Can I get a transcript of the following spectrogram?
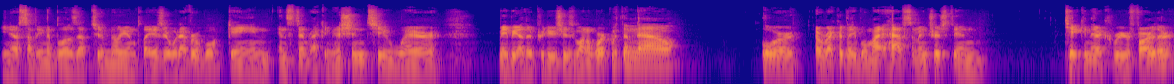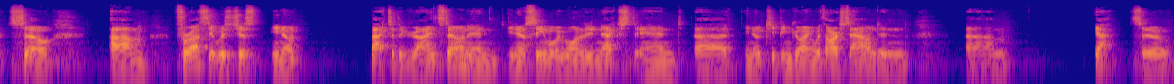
you know, something that blows up to a million plays or whatever will gain instant recognition to where maybe other producers want to work with them now, or a record label might have some interest in taking their career farther. So um, for us, it was just you know back to the grindstone and you know seeing what we want to do next and uh, you know keeping going with our sound and um, yeah. So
